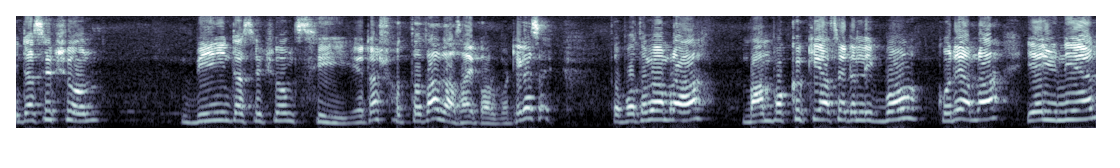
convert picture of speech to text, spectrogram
intersection B intersection C এটা সত্যতা যাচাই করব, ঠিক আছে? তো প্রথমে আমরা বাম পক্ষ কী আছে এটা লিখব, করে আমরা এ ইউনিয়ন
